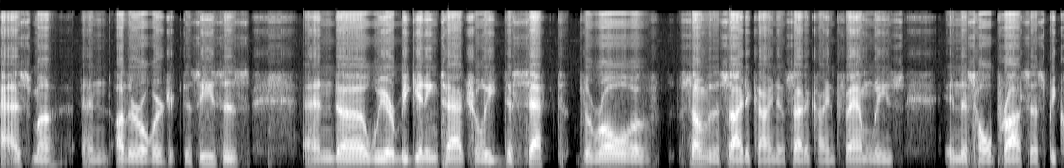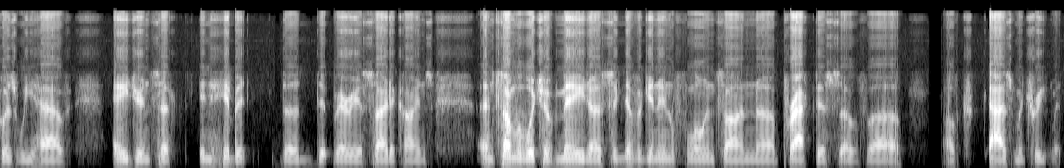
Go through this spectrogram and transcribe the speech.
asthma and other allergic diseases. And uh, we are beginning to actually dissect the role of some of the cytokine and cytokine families in this whole process because we have agents that inhibit the various cytokines, and some of which have made a significant influence on uh, practice of, uh, of asthma treatment.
